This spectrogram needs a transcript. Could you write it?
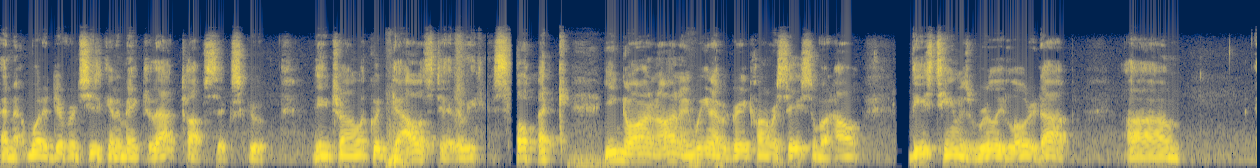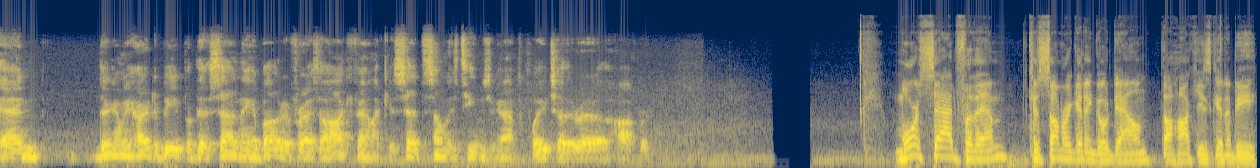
and what a difference he's going to make to that top six group. And you try and look what Dallas did. I mean, so like you can go on and on, and we can have a great conversation about how these teams really loaded up. Um, and they're going to be hard to beat. But the sad thing about it, for as a hockey fan, like I said, some of these teams are going to have to play each other right out of the hopper. More sad for them because some are going to go down. The hockey's going to be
